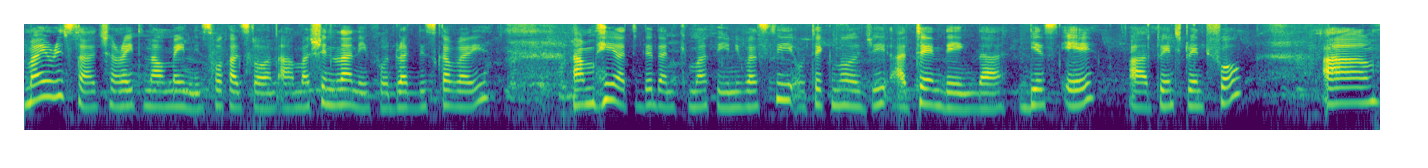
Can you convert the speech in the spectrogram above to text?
my research right now mainly is focused on uh, machine learning for drug discovery. I'm here at Dedan Kimathi University of Technology attending the DSA uh, 2024. Um,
